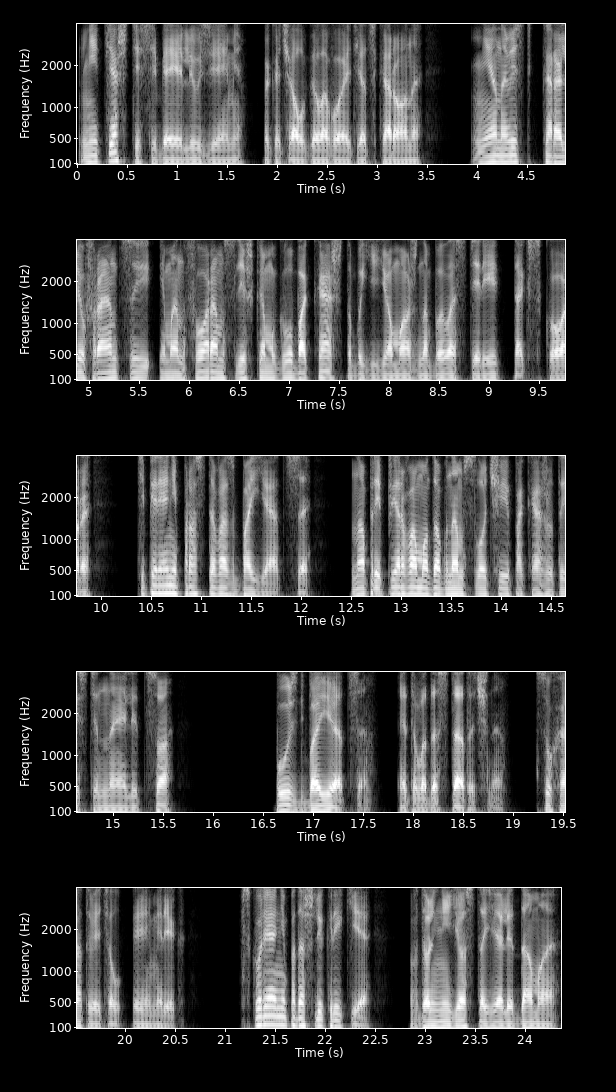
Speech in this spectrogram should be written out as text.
«Не тешьте себя иллюзиями», — покачал головой отец Корона. «Ненависть к королю Франции и Манфорам слишком глубока, чтобы ее можно было стереть так скоро. Теперь они просто вас боятся, но при первом удобном случае покажут истинное лицо». «Пусть боятся. Этого достаточно», — сухо ответил Эймерик. Вскоре они подошли к реке. Вдоль нее стояли дома,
